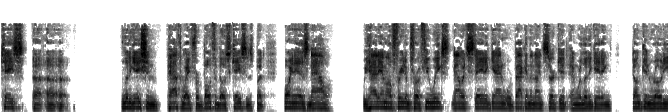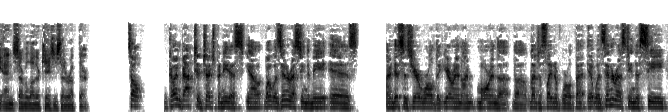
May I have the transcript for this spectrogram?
case, uh, uh, uh, litigation pathway for both of those cases. But point is now we had ammo freedom for a few weeks. Now it's stayed again. We're back in the Ninth Circuit and we're litigating Duncan, Rhode, and several other cases that are up there. So going back to Judge Benitez, you know, what was interesting to me is, I mean, this is your world that you're in. I'm more in the, the legislative world, but it was interesting to see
